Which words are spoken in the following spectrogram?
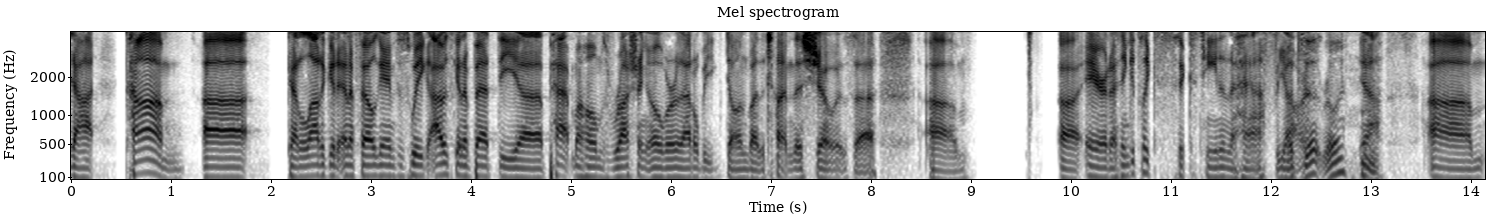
MyBookie.com. Uh, got a lot of good NFL games this week. I was gonna bet the uh, Pat Mahomes rushing over. That'll be done by the time this show is uh, um, uh, aired. I think it's like 16 and a half yards. That's it, really? Yeah. Um,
